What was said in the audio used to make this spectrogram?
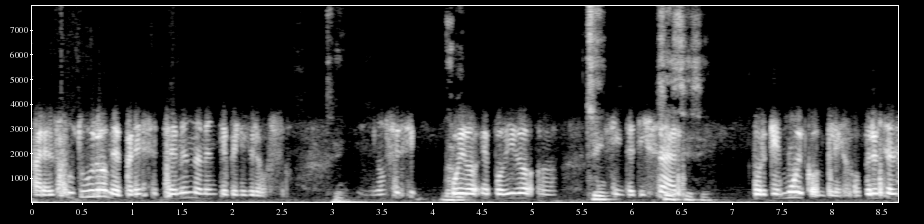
para el futuro me parece tremendamente peligroso. No sé si Dame. puedo he podido uh, Sí. sintetizar Sí, sí, sí. porque es muy complejo, pero es el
